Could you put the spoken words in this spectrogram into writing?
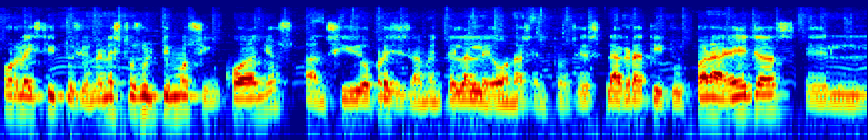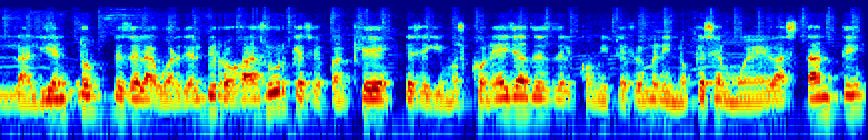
por la institución en estos últimos cinco años han sido precisamente las leonas, entonces la gratitud para ellas, el aliento desde la Guardia Albirroja Sur, que sepan que, que seguimos con ellas desde el comité femenino que se mueve bastante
